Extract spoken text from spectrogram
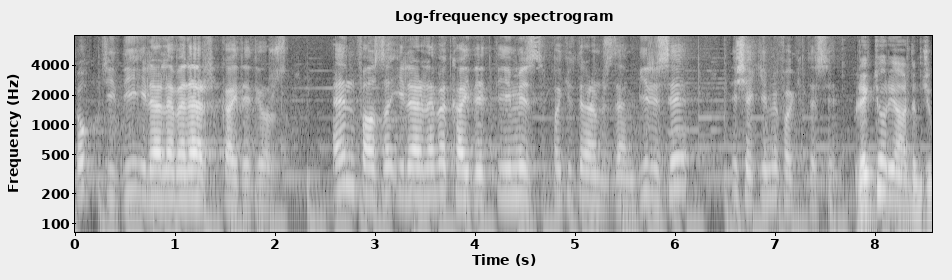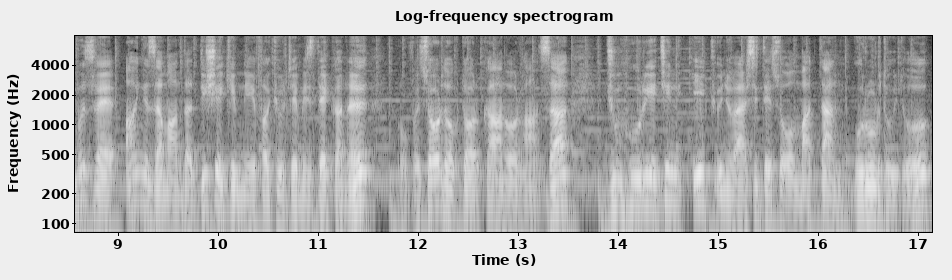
çok ciddi ilerlemeler kaydediyoruz. En fazla ilerleme kaydettiğimiz fakültelerimizden birisi Diş Hekimliği Fakültesi. Rektör yardımcımız ve aynı zamanda Diş Hekimliği Fakültemiz Dekanı Profesör Doktor Kaan Orhansa, Cumhuriyet'in ilk üniversitesi olmaktan gurur duyduğu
